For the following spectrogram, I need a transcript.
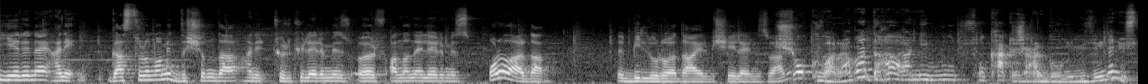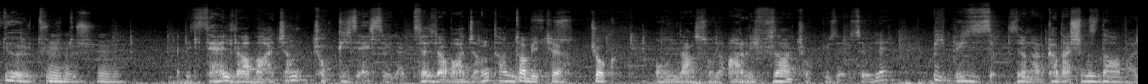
yerine hani gastronomi dışında hani türkülerimiz, örf, ananelerimiz oralardan e, billura dair bir şeyleriniz var mı? Çok var ama daha hani bu sokak jargonu yüzünden üstü örtülüdür. Selda Bağcan çok güzel söyler. Selda Bağcan'ı tanıyorsunuz. Tabii ki. Çok. Ondan sonra Arif Rıza çok güzel söyler. Bir biz sen arkadaşımız daha var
